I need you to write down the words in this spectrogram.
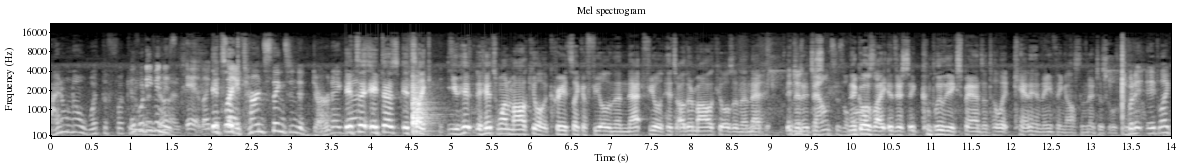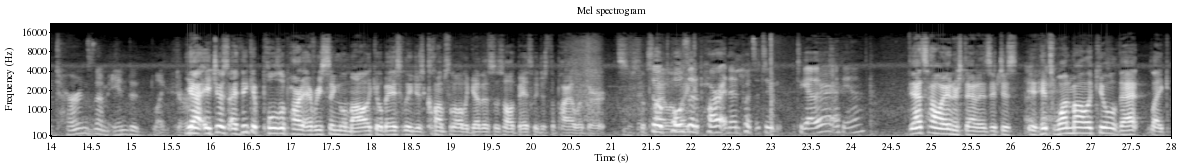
I don't know what the fuck it like what even even does. is it? Like It's it's, like- It turns things into dirt. I guess. It's a, it does. It's like you hit it hits one molecule, it creates like a field, and then that field hits other molecules, and then that Yeah. and It then just it bounces and it goes like it just it completely expands until it can't hit anything else, and then it just goes. but it, it like turns them into like dirt. yeah, it just I think it pulls apart every single molecule basically and just clumps it all together. So it's all basically just a pile of dirt. It's just a so it pile of, pulls like- it apart and then puts it to, together at the end. That's how I understand it. Is it just it hits one molecule that like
